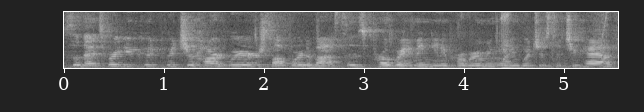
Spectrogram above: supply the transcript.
So that's where you could put your hardware, software devices, programming, any programming languages that you have.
